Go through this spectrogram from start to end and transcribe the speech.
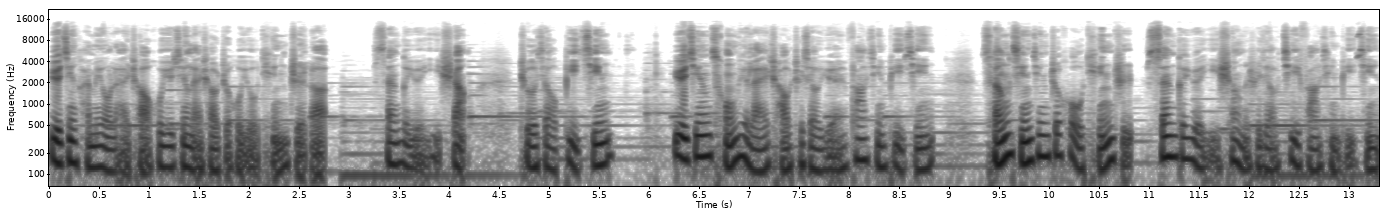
月经还没有来潮，或月经来潮之后又停止了三个月以上，这个叫闭经；月经从未来潮，这叫原发性闭经；曾行经之后停止三个月以上的是叫继发性闭经。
